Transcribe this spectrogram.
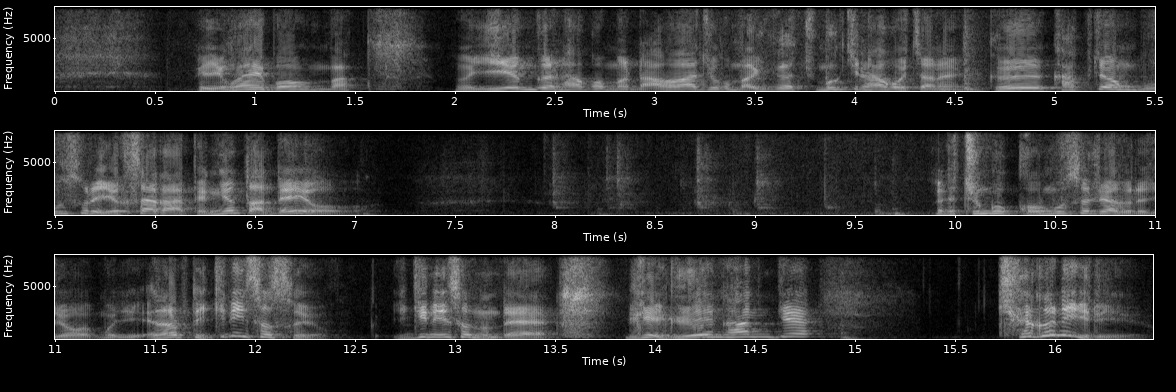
그 영화에 보면 막뭐 이연걸 하고 뭐 나와가지고 막 이거 주먹질 하고 있잖아요. 그 각종 무술의 역사가 100년도 안 돼요. 근데 중국 고무술이라 그러죠. 뭐 옛날부터 있긴 있었어요. 있긴 있었는데 이게 유행한 게 최근의 일이에요.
